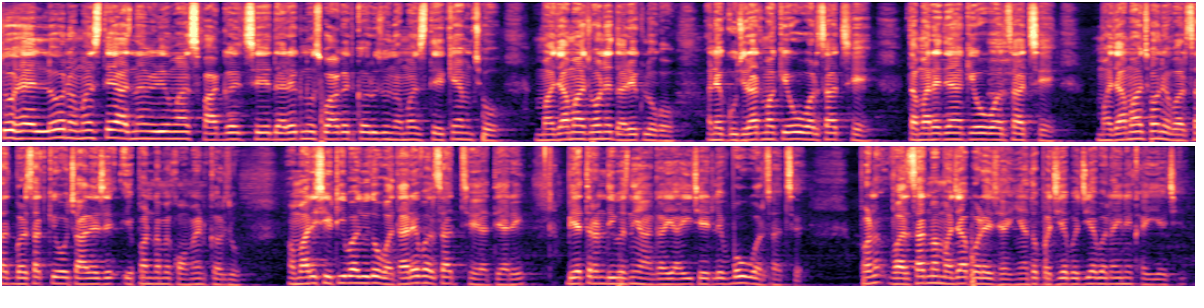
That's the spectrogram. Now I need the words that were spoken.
So hello, નમસ્તે. આજના વિડીયોમાં સ્વાગત છે. દરેકનું સ્વાગત કરું છું. નમસ્તે. કેમ છો? મજામાં છો ને દરેક લોકો? અને ગુજરાતમાં કેવો વરસાદ છે? તમારે ત્યાં કેવો વરસાદ છે? મજામાં છો ને? વરસાદ બરસાદ કેવો ચાલે છે એ પણ તમે કોમેન્ટ કરજો. અમારી સિટી બાજુ તો વધારે વરસાદ છે અત્યારે. બે ત્રણ દિવસની આગાહી આવી છે એટલે બહુ વરસાદ છે. પણ વરસાદમાં મજા પડે છે. અહીંયા તો ભજીયા ભજીયા બનાવીને ખાઈએ છીએ.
